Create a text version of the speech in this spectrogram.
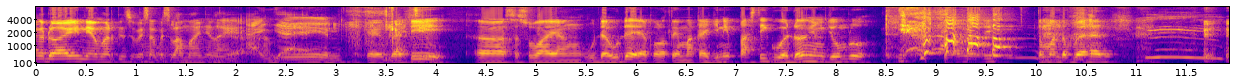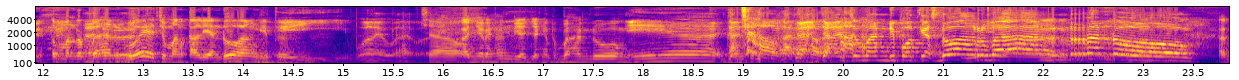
ngedoain ya Martin supaya sampai selamanya lah ya. Anjay. Amin. Oke, berarti eh, sesuai yang udah-udah ya kalau tema kayak gini pasti gua doang yang jomblo. Iya? Teman rebahan. Teman rebahan gue ya cuman kalian doang gitu. Ih, boleh boleh. boleh. Kacau. Makanya Rehan diajakin rebahan dong. Iya, jangan, Kacau, cuma- kacau. jangan, jangan cuman di podcast doang Iya. rebahan, beneran dong. Kan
